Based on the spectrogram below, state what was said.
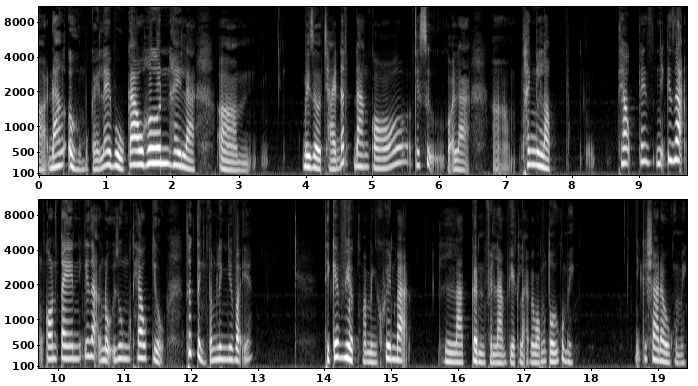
uh, đang ở một cái level cao hơn hay là uh, bây giờ trái đất đang có cái sự gọi là uh, thanh lọc theo cái những cái dạng content những cái dạng nội dung theo kiểu thức tỉnh tâm linh như vậy ấy, thì cái việc mà mình khuyên bạn là cần phải làm việc lại với bóng tối của mình những cái shadow của mình.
